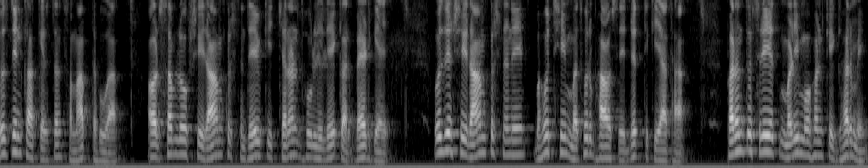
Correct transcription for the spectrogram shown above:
उस दिन का कीर्तन समाप्त हुआ और सब लोग श्री रामकृष्ण देव की चरण धूल लेकर बैठ गए। उस दिन श्री रामकृष्ण ने बहुत ही मधुर भाव से नृत्य किया था। परंतु श्री मणिमोहन के घर में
